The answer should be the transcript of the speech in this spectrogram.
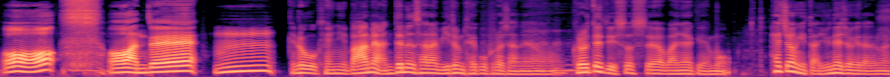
어, 어, 안 돼. 음, 이러고 괜히 마음에 안 드는 사람 이름 대고 그러잖아요. 음. 그럴 때도 있었어요. 만약에 뭐, 혜정이다, 윤혜정이다. 그러면,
